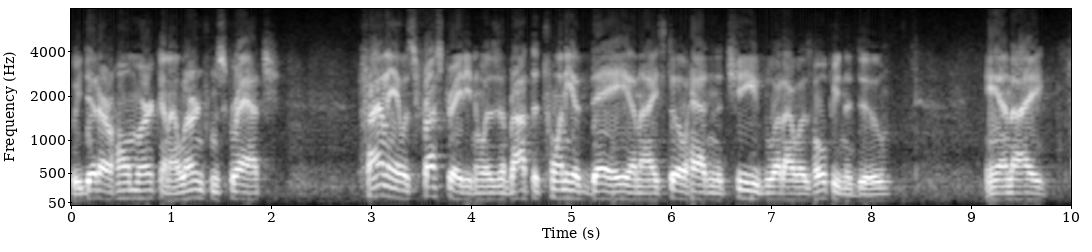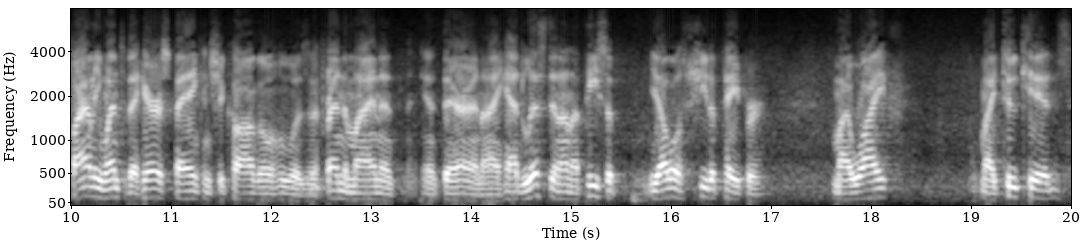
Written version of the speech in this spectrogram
we did our homework, and I learned from scratch. Finally, it was frustrating. It was about the 20th day, and I still hadn't achieved what I was hoping to do. And I finally went to the Harris Bank in Chicago, who was a friend of mine at, at there, and I had listed on a piece of yellow sheet of paper my wife, my two kids,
